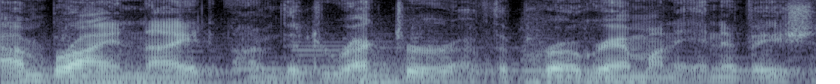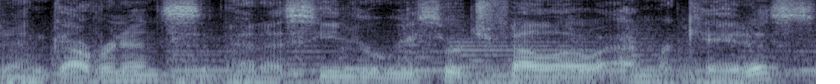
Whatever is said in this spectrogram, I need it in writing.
I'm Brian Knight. I'm the director of the program on innovation and governance and a senior research fellow at Mercatus.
